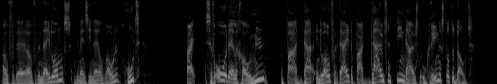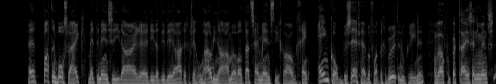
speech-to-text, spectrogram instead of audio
over de, over de Nederlanders en de mensen die in Nederland wonen. Goed. Maar ze veroordelen gewoon nu een paar in de loop van de tijd een paar duizend, tienduizend Oekraïners tot de dood. Pat en Boswijk, met de mensen die daar eh, die, dat die, die ja tegen hebben gezegd, onthoud die namen, want dat zijn mensen die gewoon geen enkel besef hebben van wat er gebeurt in Oekraïne. Van welke partij zijn die mensen?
